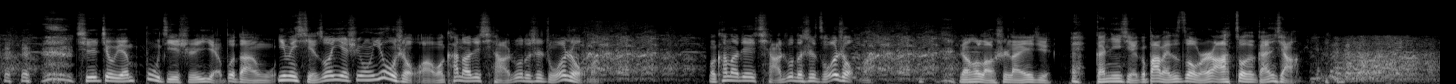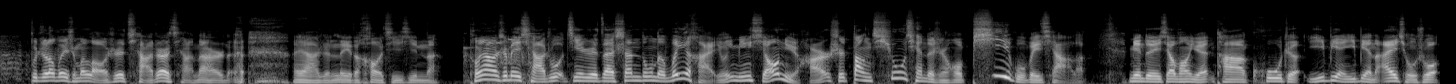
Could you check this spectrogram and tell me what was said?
其实救援不及时也不耽误，因为写作业是用右手啊。我看到这卡住的是左手嘛，我看到这卡住的是左手嘛。然后老师来一句：“哎，赶紧写个八百字作文啊，做个感想。”不知道为什么老是卡这儿卡那儿的，哎呀，人类的好奇心呐！同样是被卡住。近日在山东的威海，有一名小女孩是荡秋千的时候屁股被卡了。面对消防员，她哭着一遍一遍的哀求说：“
